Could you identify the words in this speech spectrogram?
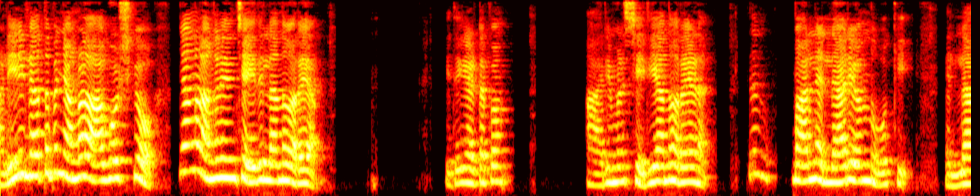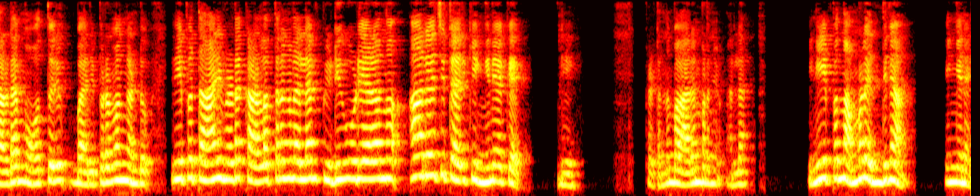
അളിയനില്ലാത്തപ്പോൾ ഞങ്ങൾ ആഘോഷിക്കുമോ ഞങ്ങൾ അങ്ങനെയൊന്നും ചെയ്തില്ല എന്ന് പറയാം. ഇത് കേട്ടപ്പം ആര്യമൻ ശരിയാന്ന് പറയണേ. ബാലൻ എല്ലാവരും ഒന്ന് നോക്കി. എല്ലാവരുടെ മുഖത്തൊരു പരിഭ്രമം കണ്ടു. ഇനിയിപ്പോൾ താൻ ഇവിടെ കള്ളത്തരങ്ങളെല്ലാം പിടികൂടിയാലോന്ന് ആലോചിച്ചിട്ടായിരിക്കും ഇങ്ങനെയൊക്കെ. ഏ പെട്ടെന്ന് ബാലൻ പറഞ്ഞു അല്ല ഇനിയിപ്പം നമ്മൾ എന്തിനാ ഇങ്ങനെ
